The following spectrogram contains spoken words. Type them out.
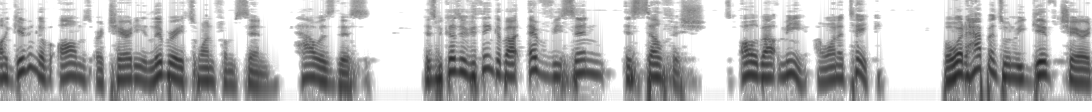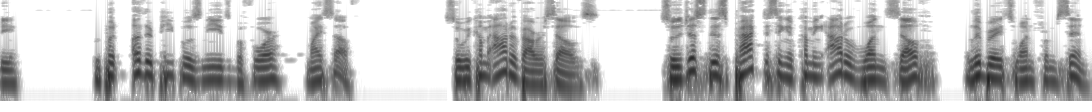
a giving of alms or charity liberates one from sin. How is this? It's because if you think about every sin is selfish. It's all about me. I want to take. But what happens when we give charity? We put other people's needs before myself. So we come out of ourselves. So just this practicing of coming out of oneself liberates one from sin.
